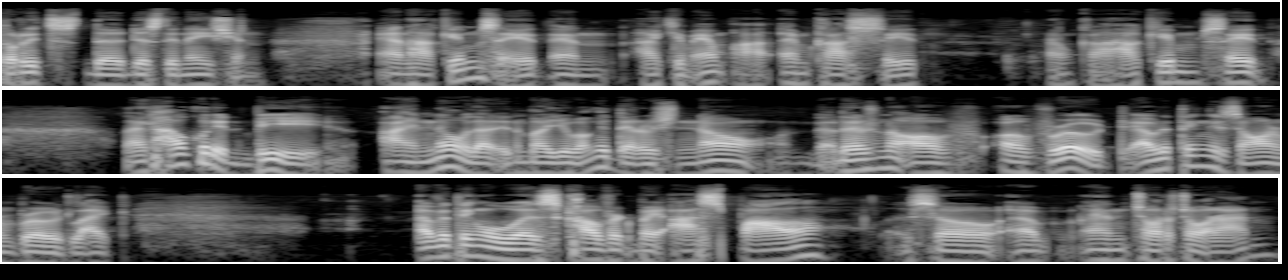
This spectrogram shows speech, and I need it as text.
to reach the destination and hakim said and hakim M- mk said mk hakim said like how could it be? I know that in Banyuwangi there is no there's no off, off road. Everything is on road. Like everything was covered by asphalt so uh, and cor-coran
